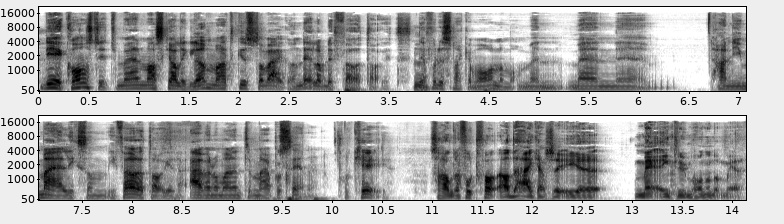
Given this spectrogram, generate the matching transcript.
Det är konstigt, men man ska aldrig glömma att Gustav äger en del av det företaget. Mm. Det får du snacka med honom om, men, men eh, han är ju med liksom i företaget, även om han inte är med på scenen. Okej. Så han drar fortfarande, ja det här kanske är med intervju med honom då mer.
